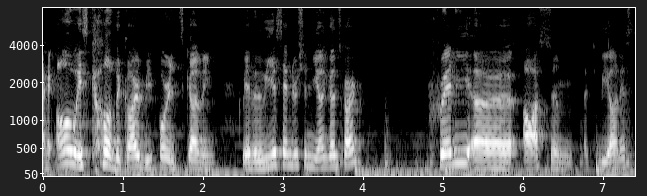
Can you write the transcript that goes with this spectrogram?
I always call the card before it's coming. We have Elias Andersson Young Guns card. Pretty uh, awesome, uh, to be honest.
